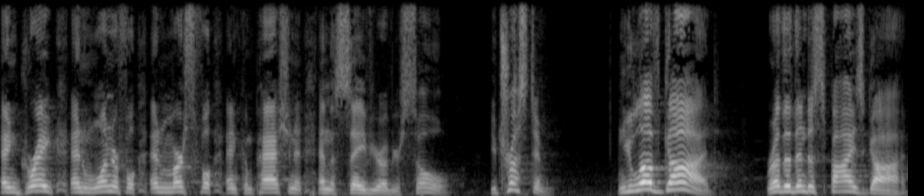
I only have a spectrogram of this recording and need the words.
and great and wonderful and merciful and compassionate and the Savior of your soul. You trust Him. And you love God rather than despise God.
